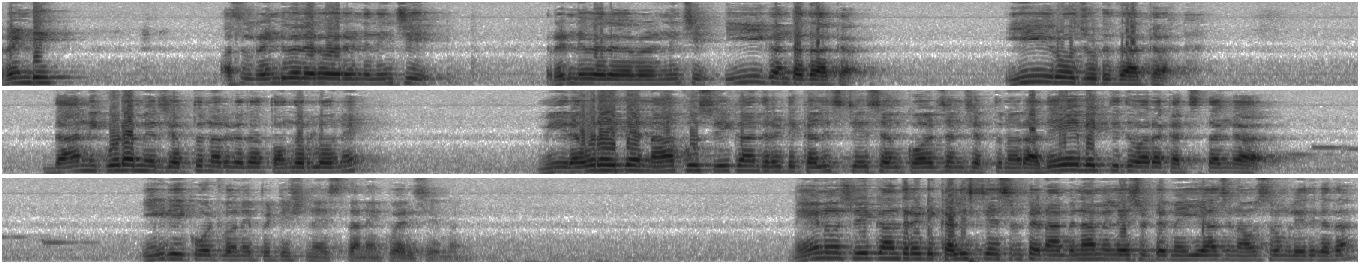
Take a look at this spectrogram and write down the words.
రండి. అసలు రెండు వేల ఇరవై రెండు నుంచి రెండు వేల ఇరవై రెండు నుంచి ఈ గంట దాకా ఈ రోజు దాకా దాన్ని కూడా మీరు చెప్తున్నారు కదా తొందరలోనే. మీరెవరైతే నాకు శ్రీకాంత్ రెడ్డి కలిసి చేశాం కోర్స్ అని చెప్తున్నారో అదే వ్యక్తి ద్వారా ఖచ్చితంగా ఈడీ కోర్టులోనే పిటిషన్ ఇస్తాను ఎంక్వైరీ చేయమని. నేను శ్రీకాంత్ రెడ్డి కలిసి చేస్తుంటే నా బినామీ లేస్తుంటే మేము ఇవ్వాల్సిన అవసరం లేదు కదా?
